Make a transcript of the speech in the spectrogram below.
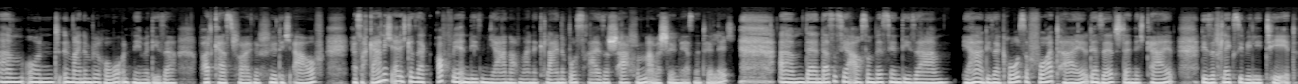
ähm, und in meinem Büro und nehme diese Podcast-Folge für dich auf. Ich weiß auch gar nicht, ehrlich gesagt, ob wir in diesem Jahr noch mal eine kleine Busreise schaffen, aber schön wäre es natürlich. Ähm, denn das ist ja auch so ein bisschen dieser ja, dieser große Vorteil der Selbstständigkeit, diese Flexibilität.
